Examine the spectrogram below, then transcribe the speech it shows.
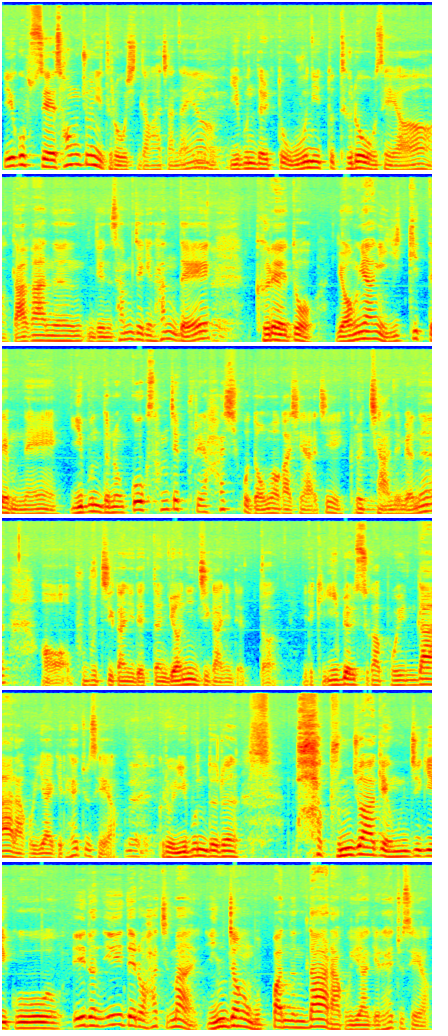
일곱 수에 성준이 들어오신다고 하잖아요. 네네. 이분들 또 운이 또 들어오세요. 나가는 이제는 삼재긴 한데 네. 그래도 영향이 있기 때문에 이분들은 꼭 삼재풀이를 하시고 넘어가셔야지 그렇지 음. 않으면은 어 부부지간이 됐던 연인지간이 됐던 이렇게 이별수가 보인다라고 이야기를 해주세요. 네네. 그리고 이분들은 막 분주하게 움직이고 일은 일대로 하지만 인정을 못 받는다라고 이야기를 해주세요.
